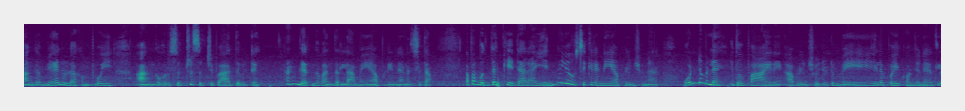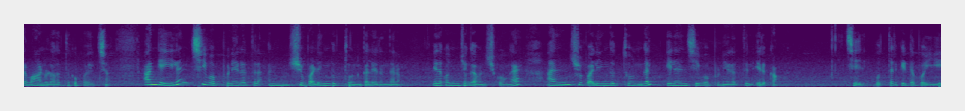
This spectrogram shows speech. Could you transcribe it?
அங்கே மேல் உலகம் போய் அங்கே ஒரு சுற்றி சுற்றி பார்த்து விட்டு அங்கேருந்து வந்துடலாமே அப்படின்னு நினச்சிதான். அப்போ புத்தர் கேட்டாரா என்ன யோசிக்கிற நீ? அப்படின்னு சொன்னார். ஒன்றுமில்லை இதோ பாயிறேன் அப்படின்னு சொல்லிட்டு மேலே போய் கொஞ்ச நேரத்தில் வானுலகத்துக்கு போயிடுச்சான். அங்கே இளஞ்சிவப்பு நிறத்தில் அஞ்சு பளிங்கு தூண்கள் இருந்தன. இதை கொஞ்சம் கவனிச்சுக்கோங்க. அஞ்சு பளிங்கு தூண்கள் இளஞ்சிவப்பு நிறத்தில் இருக்கான் சரி புத்தர்கிட்ட போய்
